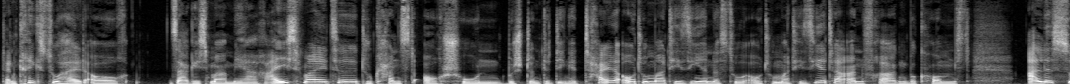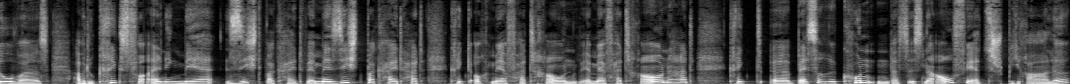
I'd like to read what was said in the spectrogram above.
dann kriegst du halt auch sage ich mal, mehr Reichweite. Du kannst auch schon bestimmte Dinge teilautomatisieren, dass du automatisierte Anfragen bekommst. Alles sowas, aber du kriegst vor allen Dingen mehr Sichtbarkeit. Wer mehr Sichtbarkeit hat, kriegt auch mehr Vertrauen. Wer mehr Vertrauen hat, kriegt äh, bessere Kunden. Das ist eine Aufwärtsspirale.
